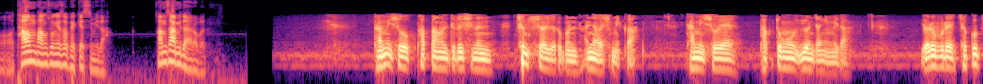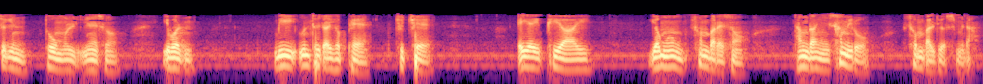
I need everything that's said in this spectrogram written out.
어, 다음 방송에서 뵙겠습니다. 감사합니다, 여러분. 다미소 팟빵을 들으시는 청취자 여러분 안녕하십니까? 다미소의 박동호 위원장입니다. 여러분의 적극적인 도움을 인해서 이번 미 은퇴자 협회 주최 AAPI 영웅 선발에서 당당히 3위로 선발되었습니다.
